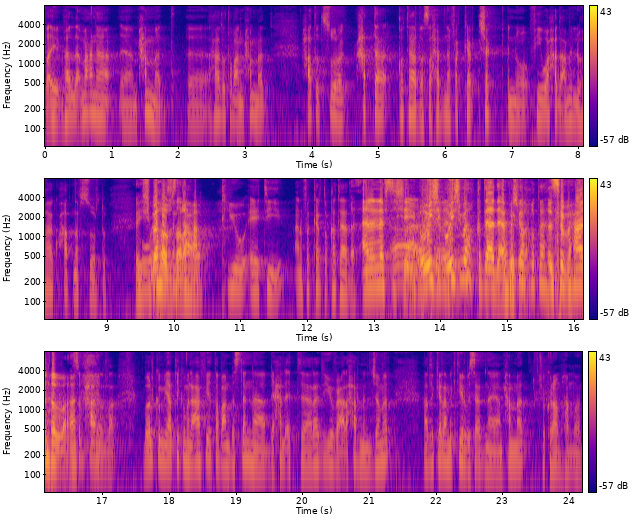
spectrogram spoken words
طيب هلأ معنا آه، محمد آه، هذا طبعا محمد حاطط صورة حتى قتادة صاحبنا فكر شك إنه في واحد عامل له hack وحط نفس صورته يشبهه بصراحة. QAT أنا فكرته قتادة. أنا نفس الشيء. آه، ويش أنا- ويشبه قتادة على فكرة؟ قتادة. سبحان الله. سبحان الله. بقول لكم يعطيكم العافية. طبعا بستنى بحلقة راديو يوفي على حر من الجمر. هذا الكلام كتير بيسعدنا يا محمد. شكرا محمد.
